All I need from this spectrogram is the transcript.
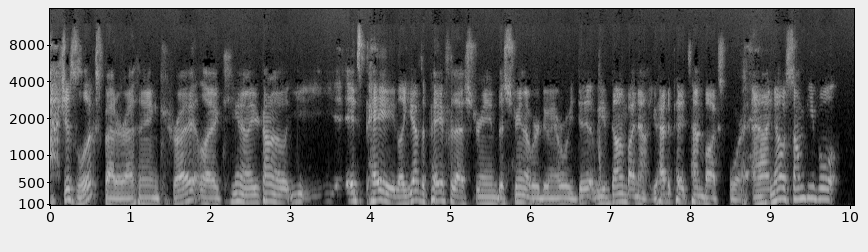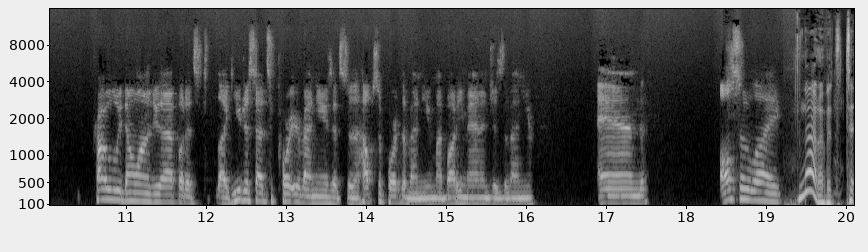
just looks better. I think right. Like you know, you're kind of it's paid. Like you have to pay for that stream. The stream that we're doing or we did we've done by now. You had to pay ten bucks for it. And I know some people probably don't want to do that, but it's like you just said, support your venues. It's to help support the venue. My buddy manages the venue, and also like No, no, but t-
